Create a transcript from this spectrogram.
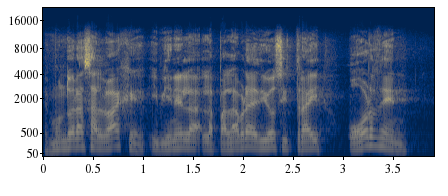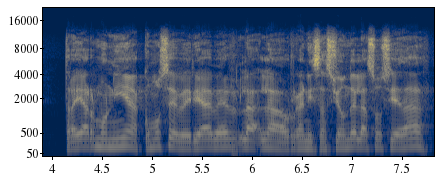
El mundo era salvaje y viene la, palabra de Dios y trae orden, trae armonía, cómo se debería ver la, la organización de la sociedad.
